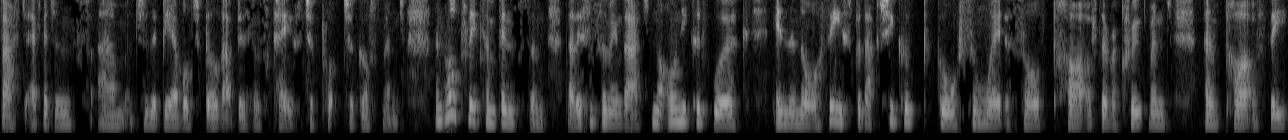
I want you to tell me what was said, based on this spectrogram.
that evidence um, to be able to build that business case to put to government and hopefully convince them that this is something that not only could work in the northeast but actually could go somewhere to solve part of the recruitment and part of the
